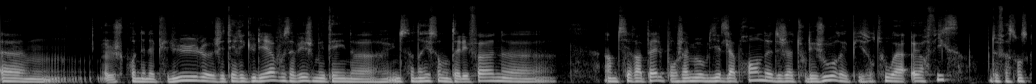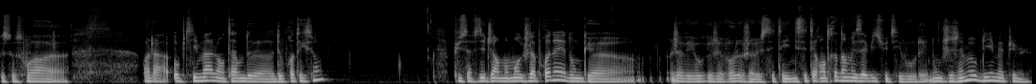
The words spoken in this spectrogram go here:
je prenais la pilule, j'étais régulière, vous savez, je mettais une, une sonnerie sur mon téléphone, un petit rappel pour jamais oublier de la prendre déjà tous les jours et puis surtout à heure fixe, de façon à ce que ce soit voilà optimal en termes de, protection. Puis ça faisait déjà un moment que je la prenais, donc euh, j'avais, voilà, c'était, c'était rentré dans mes habitudes, si vous voulez. Donc j'ai jamais oublié ma pilule.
